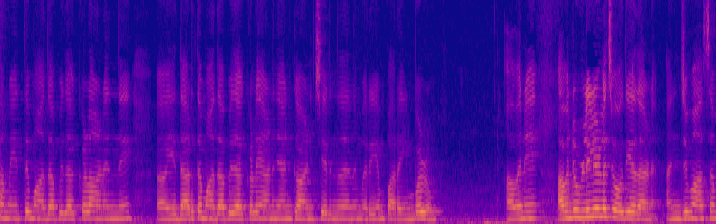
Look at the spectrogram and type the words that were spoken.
സമയത്ത് മാതാപിതാക്കളാണെന്ന് യഥാർത്ഥ മാതാപിതാക്കളെയാണ് ഞാൻ കാണിച്ചു തരുന്നതെന്ന് മെറിയം പറയുമ്പോഴും അവന് അവന്റെ ഉള്ളിലുള്ള ചോദ്യം അതാണ്. അഞ്ചു മാസം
